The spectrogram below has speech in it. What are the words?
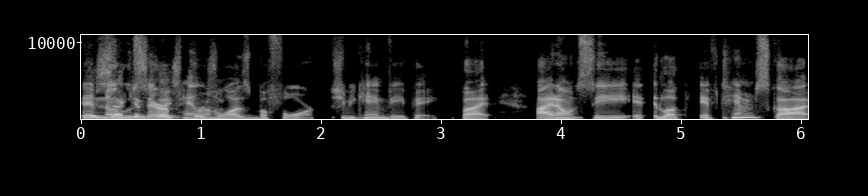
I didn't know who Sarah Palin person. was before she became VP, but I don't see it. Look, if Tim Scott,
